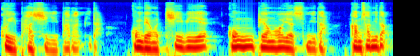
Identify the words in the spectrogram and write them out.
구입하시기 바랍니다. 공병호 TV의 공병호였습니다. 감사합니다.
